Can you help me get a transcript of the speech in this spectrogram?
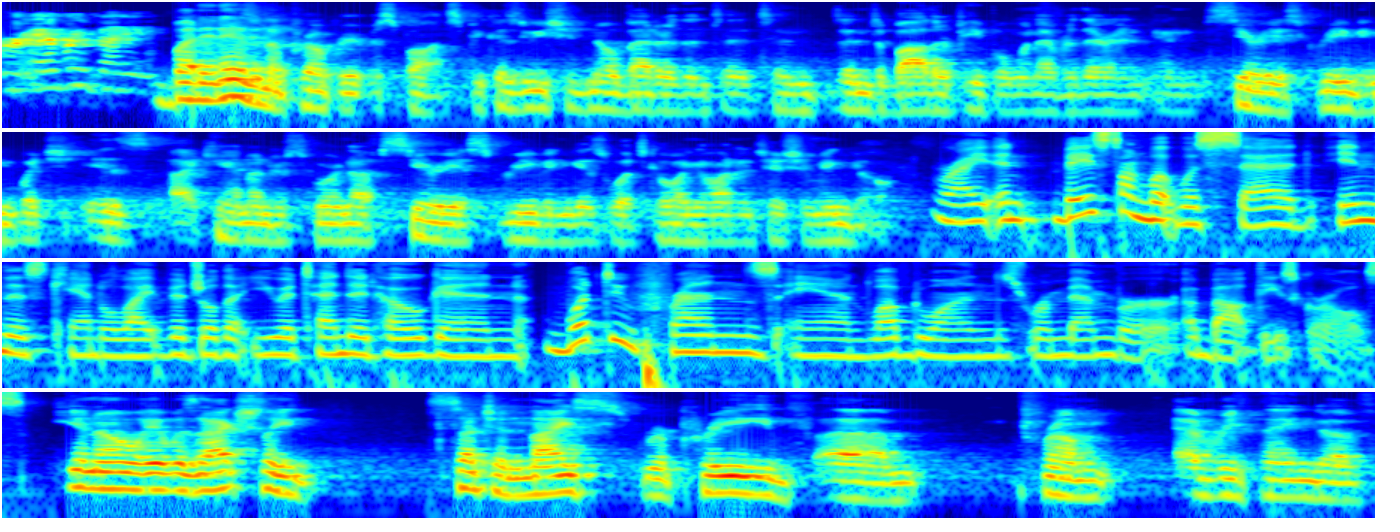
for everybody. But it is an appropriate response because we should know better than to, to than to bother people whenever they're in, in, serious grieving, which is I can't underscore enough. Serious grieving is what's going on in Tishomingo. Right, and based on what was said in this candlelight vigil that you attended, Hogan, what do friends and loved ones remember about these girls? You know, it was actually such a nice reprieve um, from everything of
